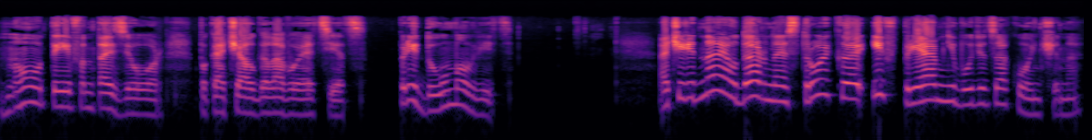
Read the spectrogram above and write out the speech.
«Ну, ты фантазер», — покачал головой отец. «Придумал ведь». Очередная ударная стройка и впрямь не будет закончена,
